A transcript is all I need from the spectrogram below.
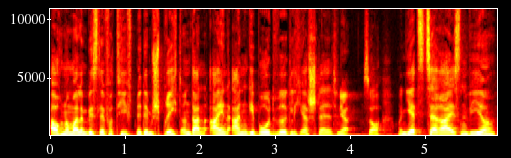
auch nochmal ein bisschen vertieft mit dem spricht und dann ein Angebot wirklich erstellt. Ja. So, und jetzt zerreißen wir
